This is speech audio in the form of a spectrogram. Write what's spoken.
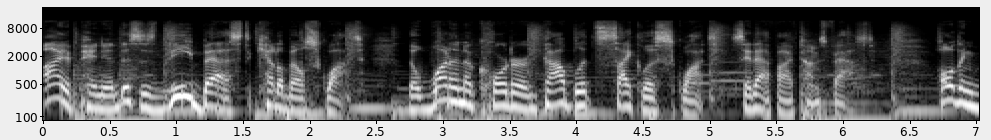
In my opinion, this is the best kettlebell squat. The one and a quarter goblet cyclist squat. Say that five times fast. Holding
